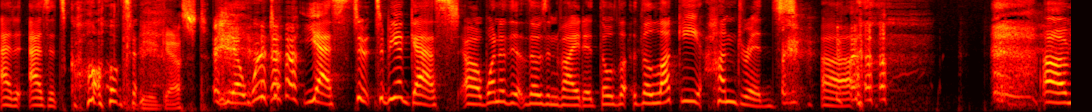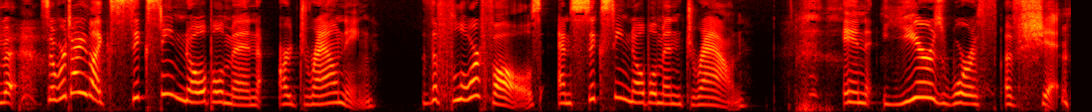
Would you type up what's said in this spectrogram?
as, as it's called. Be a guest. you know, we're to, yes to, to be a guest, uh, one of the, those invited, the the lucky hundreds. Uh, um, so we're talking like sixty noblemen are drowning. The floor falls, and sixty noblemen drown in years worth of shit.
